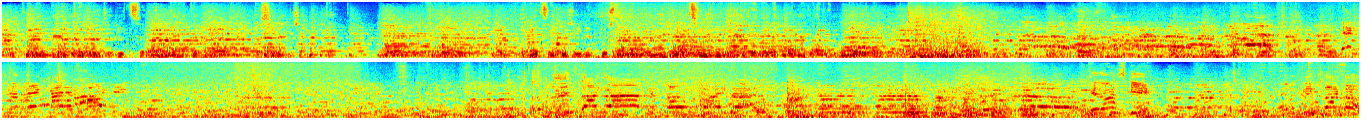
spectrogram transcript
Il comandante Luigi Rizzo inverte la rotta e si lancia all'attacco. Inizia così la più straordinaria azione in mare della Prima Guerra Mondiale. Betriebsleiter!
